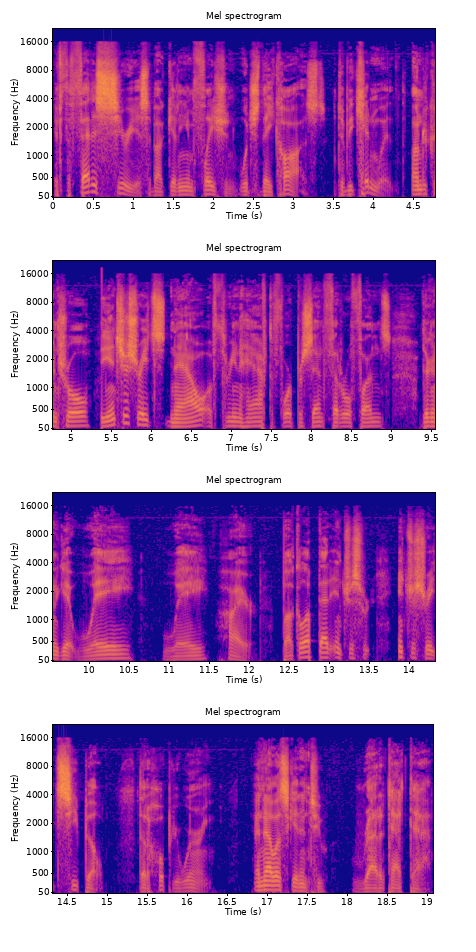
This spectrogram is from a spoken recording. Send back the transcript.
if the Fed is serious about getting inflation, which they caused to begin with, under control, the interest rates now of 3.5 to 4% federal funds, they're going to get way, way higher. Buckle up that interest, interest rate seatbelt that I hope you're wearing. And now let's get into rat-a-tat-tat.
